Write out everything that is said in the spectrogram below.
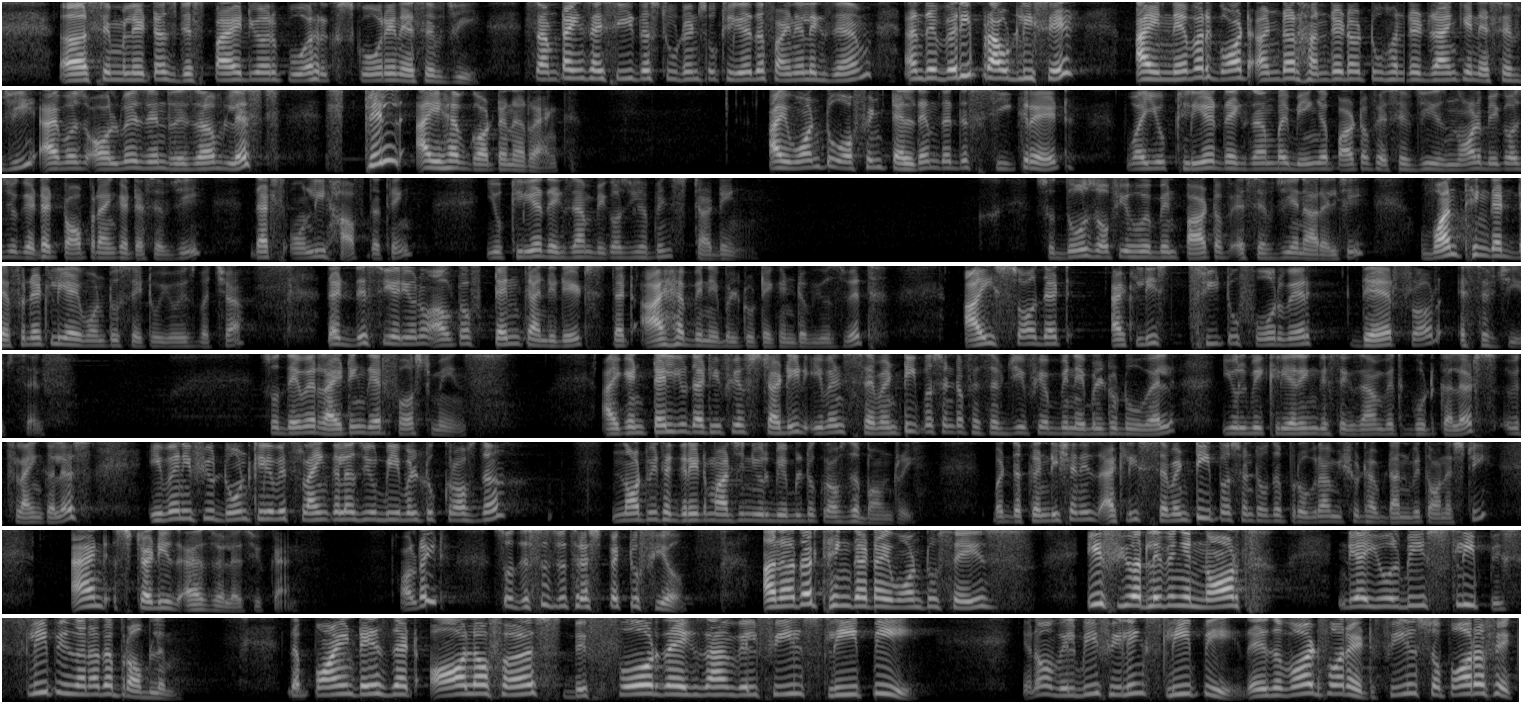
uh, simulators, despite your poor score in SFG. Sometimes I see the students who clear the final exam and they very proudly say, I never got under 100 or 200 rank in SFG. I was always in reserve list. Still, I have gotten a rank. I want to often tell them that the secret why you clear the exam by being a part of SFG is not because you get a top rank at SFG. That's only half the thing. You clear the exam because you have been studying. So those of you who have been part of SFG and RLG, one thing that definitely I want to say to you is, bacha, that this year, you know, out of 10 candidates that I have been able to take interviews with, I saw that at least three to four were there for SFG itself. So they were writing their first mains. I can tell you that if you have studied even 70% of SFG, if you have been able to do well, you will be clearing this exam with good colors, with flying colors. Even if you don't clear with flying colors, you'll be able to cross the, not with a great margin, you'll be able to cross the boundary. But the condition is at least 70% of the program you should have done with honesty and studies as well as you can. All right? So this is with respect to fear. Another thing that I want to say is, if you are living in North India, you will be sleepy. Sleep is another problem. The point is that all of us, before the exam, will feel sleepy. You know, we'll be feeling sleepy. There is a word for it, feel soporific.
